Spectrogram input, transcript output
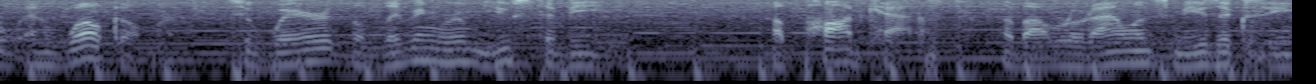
and welcome to Where the Living Room Used to Be, a podcast about Rhode Island's music scene.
